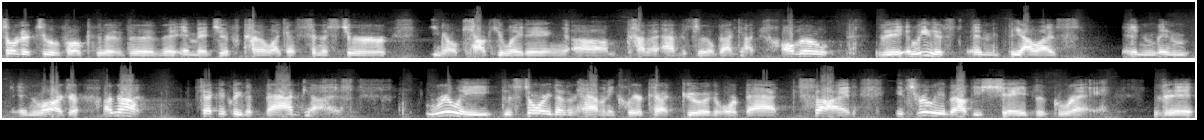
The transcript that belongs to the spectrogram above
sort of to evoke the, the, the image of kind of like a sinister, you know, calculating um, kind of adversarial bad guy. Although the elitists and the allies in in in large are, are not technically the bad guys. Really, the story doesn't have any clear cut good or bad side. It's really about these shades of gray that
